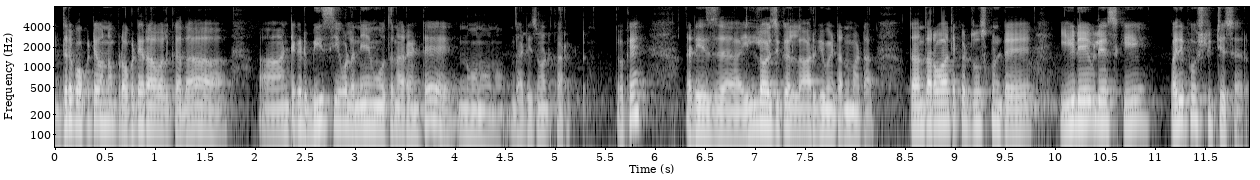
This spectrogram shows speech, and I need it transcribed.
ఇద్దరికి ఒకటే ఉన్నప్పుడు ఒకటే రావాలి కదా? అంటే ఇక్కడ బీసీ వాళ్ళు ఏమవుతున్నారంటే no no no that is not correct okay that is illogical argument అనమాట దాని తర్వాత ఇక్కడ చూసుకుంటే ఈడబ్ల్యూఎస్కి పది పోస్టులు ఇచ్చేశారు.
